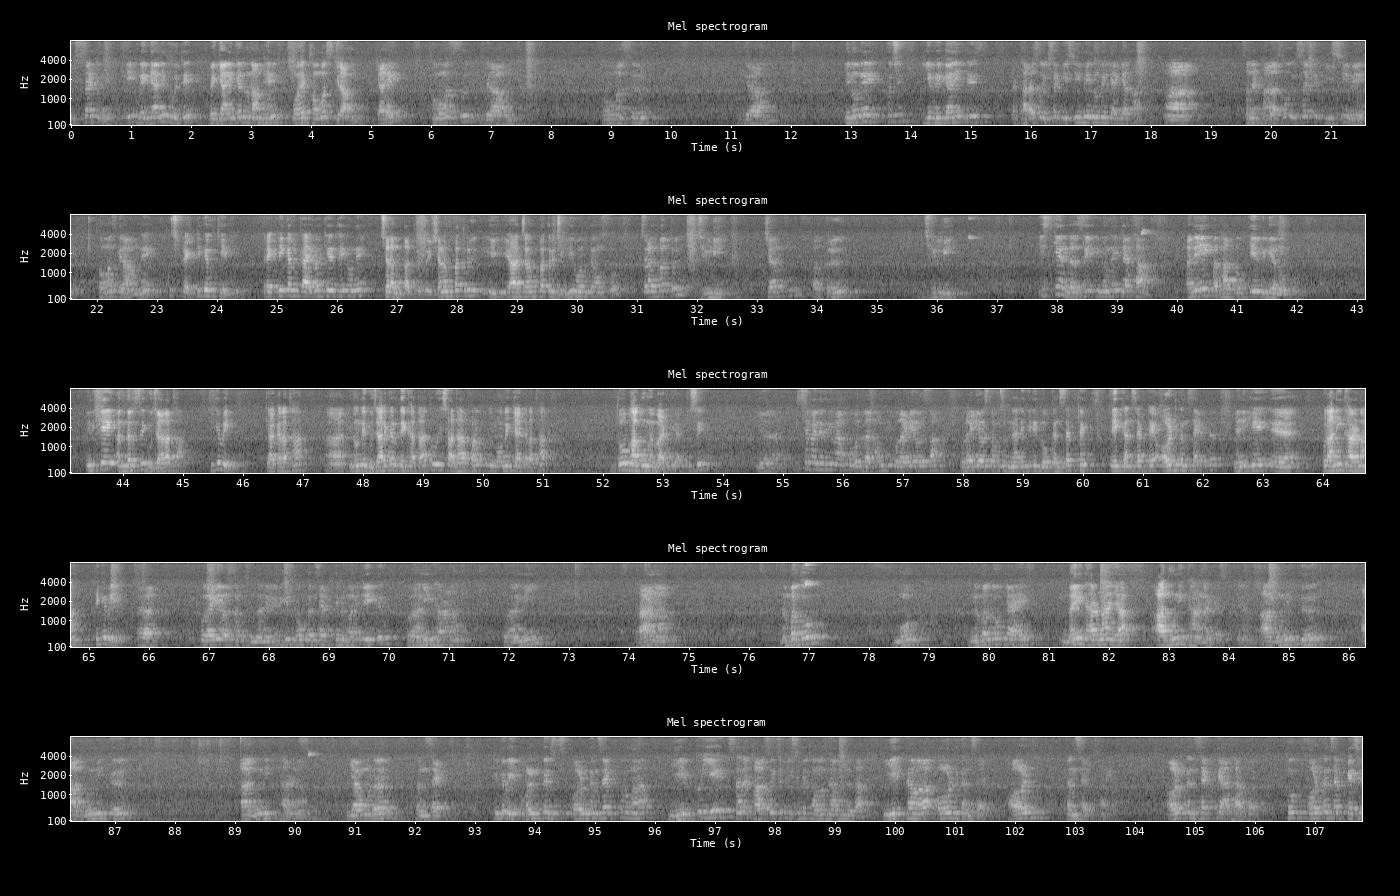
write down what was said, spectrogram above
इकसठ में एक वैज्ञानिक हुए थे वैज्ञानिक का जो नाम है वो है थॉमस ग्राहम। क्या है? Thomas Graham. Thomas Graham. इन्होंने कुछ ये वैज्ञानिक थे अठारह सौ इकसठ ईस्वी में इन्होंने क्या किया था? आ, सन अठारह ईस्वी में थॉमस ग्राम ने कुछ प्रैक्टिकल किए थे। प्रैक्टिकल काय पर किए थे इन्होंने चरम पत्र पे। चरम पत्र या चरम पत्र झिल्ली बोलते हैं उसको। चरम पत्र झिल्ली। चरम पत्र झिल्ली। इसके अंदर से इन्होंने क्या था? अनेक पदार्थों के विलियनों को। इनके अंदर से गुजारा था। ठीक है भाई? क्या करा था? इन्होंने गुजार कर देखा था तो इस आधार पर इन्होंने क्या करा था? दो भागों में बांट दिया। किसे? इससे पहले भी मैं आपको बतलाता हूँ कि कोलाइडी अवस्था कोलाइडी अवस्था को समझाने के लिए दो कंसेप्ट हैं। एक कंसेप्ट है ओल्ड कंसेप्ट यानी कि पुरानी धारणा, ठीक है भाई कोलाइडी अवस्था को समझाने के लिए दो कंसेप्ट के नंबर एक, पुरानी धारणा पुरानी धारणा। नंबर दो नंबर दो क्या है? नई धारणा या आधुनिक धारणा कह सकते हैं आधुनिक आधुनिक आधुनिक धारणा या मॉडर्न कंसेप्ट ठीक है भाई? ओल्ड ओल्ड कंसेप्ट तो हमारा ये तो ये सन अठारह सौ इकसठ ईस्वी में थॉमस ग्राम ने था, ये था हमारा ओल्ड कंसेप्ट ओल्ड कंसेप्ट था ओल्ड कंसेप्ट के आधार पर। तो ओल्ड कंसेप्ट कैसे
